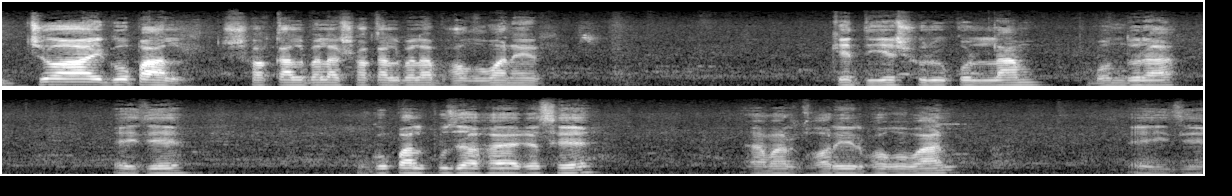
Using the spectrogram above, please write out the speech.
জয় গোপাল, সকালবেলা সকালবেলা ভগবানের কে দিয়ে শুরু করলাম। বন্ধুরা, এই যে গোপাল পূজা হয়ে গেছে, আমার ঘরের ভগবান। এই যে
